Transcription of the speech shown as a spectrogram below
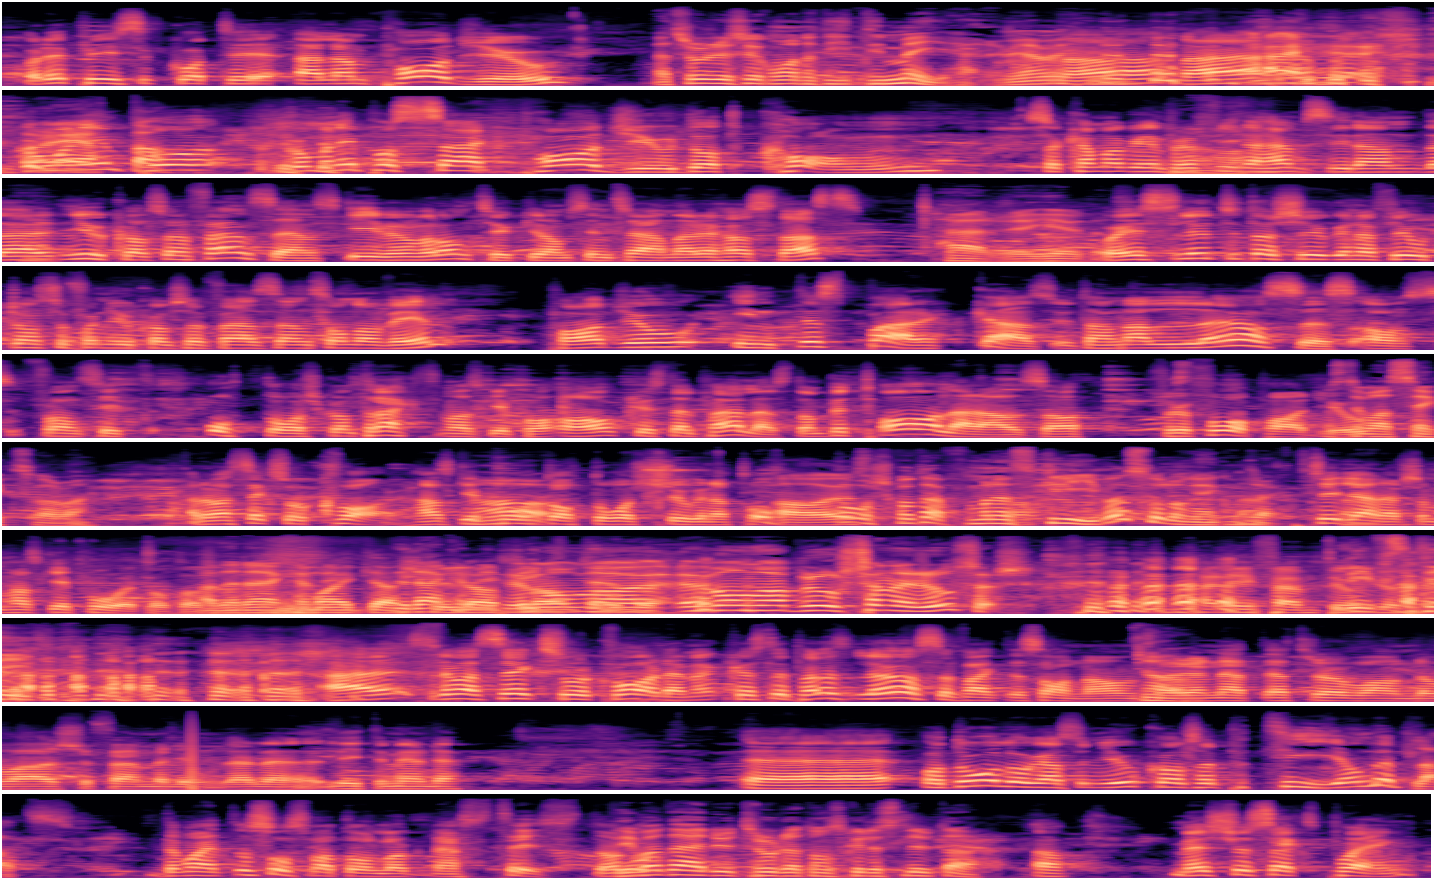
Och det priset går till Alan Pardew. Jag tror det ska komma hit till mig här. Men jag Ja, nej. Går man in på, går man in på zachpardew.com så kan man gå in på den fina hemsidan där Newcastle-fansen skriver vad de tycker om sin tränare i höstas. Herregud. Och i slutet av 2014 så får Newcastle-fansen som de vill. Pardew inte sparkas utan han löses av, från sitt åttaårskontrakt som han skrev på av Crystal Palace. De betalar alltså för att få Pardew. Det var sex år va? Ja, det var sex år kvar. Han skrev på Ja. ett åtta års 2012. Ja, just. Årskontrakt, får man ens skriva så långa kontrakt? Tydligen eftersom han skrev på ett åtta Ja, år. det där kan vi, det där kan vi Hur många, hur många har brorsan i Rosers? Det är 50 år. Livstid. Nej, så det var sex år kvar där, men Crystal Palace löser faktiskt honom för Ja. en jag tror det var, om det var 25 miljoner eller lite mer än det. Eh, och då låg alltså Newcastle på tionde plats. Det var inte så som att de låg näst sist. De Det var låg, där du trodde att de skulle sluta? ja, med 26 poäng.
